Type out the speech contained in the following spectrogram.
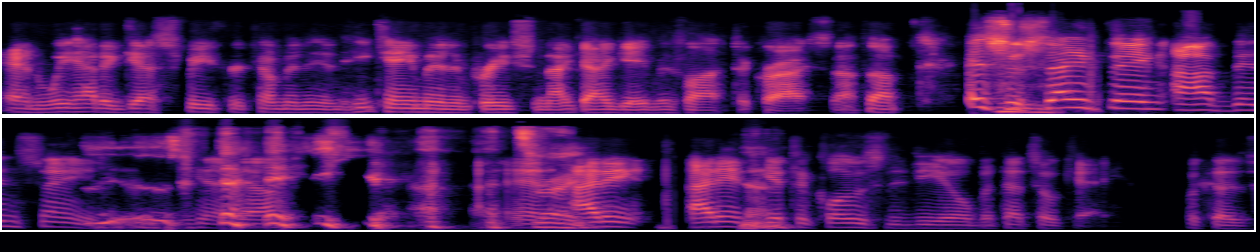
And we had a guest speaker coming in. He came in and preached, and that guy gave his life to Christ. I thought it's the hmm. same thing I've been saying. You know? yeah, that's and right. I didn't. I didn't yeah. get to close the deal, but that's okay because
